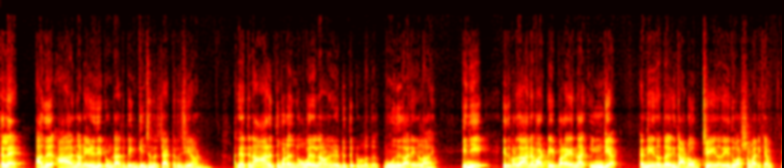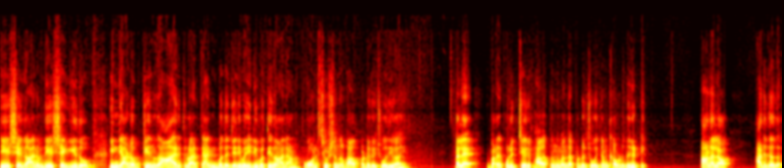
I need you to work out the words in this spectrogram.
അല്ലേ? അത് ആ എന്താണ് എഴുതിയിട്ടുണ്ടായത് ബെങ്കിം ചന്ദ്ര ചാറ്റർജിയാണ്. അദ്ദേഹത്തിന്റെ ആനത്ത് പറഞ്ഞ നോവലിലാണ് എടുത്തിട്ടുള്ളത് മൂന്ന് കാര്യങ്ങളായി. ഇനി ഇത് പ്രധാനമായിട്ട് ഈ പറയുന്ന ഇന്ത്യ എന്ത് ചെയ്യുന്നത്? ഇത് അഡോപ്റ്റ് ചെയ്യുന്നത് ഏത് വർഷമായിരിക്കാം ദേശീയ ഗാനവും ദേശീയ ഗീതവും ഇന്ത്യ അഡോപ്റ്റ് ചെയ്യുന്നത് ആയിരത്തി തൊള്ളായിരത്തി അൻപത് ജനുവരി ഇരുപത്തിനാലാണ്. കോൺസ്റ്റിറ്റ്യൂഷൻ എന്ന ഭാഗപ്പെട്ട ഒരു ചോദ്യമായി. അല്ലേ? ഈ പറഞ്ഞ പൊളിറ്റിയ ഒരു ഭാഗത്തു നിന്ന് ബന്ധപ്പെട്ട ഒരു ചോദ്യം നമുക്ക് അവിടെ നിന്ന് കിട്ടി. ആണല്ലോ? അടുത്തത്.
